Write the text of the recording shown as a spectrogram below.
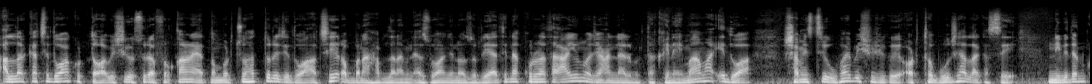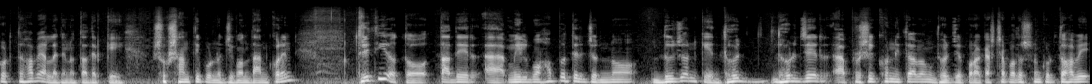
আল্লাহর কাছে দোয়া করতে হবে। বিশেষ সুরা ফুরকান, আয়াত নম্বর চুহাত্তরে যে দোয়া আছে, রব্বানা হাবলানা মিন আজওয়াজিনা ওয়া যুররিয়াতিনা কুররাতা আয়ুন ওয়া জাআলনা লিল মুত্তাকিনা ইমামা। এই দোয়া স্বামী স্ত্রী উভয় বিশেষ করে অর্থ বুঝে আল্লাহর কাছে নিবেদন করতে হবে। আল্লাহ যেন তাদেরকে সুখ শান্তিপূর্ণ জীবন দান করেন। তৃতীয়ত, তাদের মিল মহব্বতের জন্য দুজনকে ধৈর্য- ধৈর্যের প্রশিক্ষণ নিতে হবে এবং ধৈর্যের পরাকাষ্ঠা প্রদর্শন করতে হবে।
